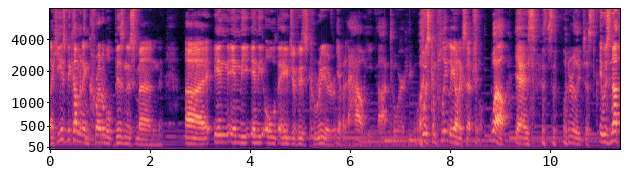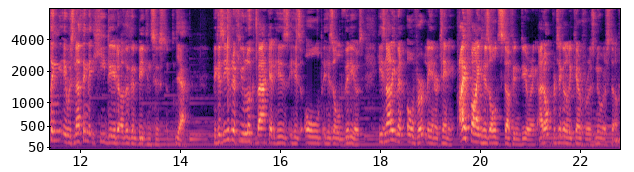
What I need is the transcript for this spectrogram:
Like he has become an incredible businessman uh, in in the in the old age of his career. Yeah, but how he got to where he was. Was completely unexceptional. well, yeah, it's, it's literally just It was nothing. It was nothing that he did other than be consistent. yeah, Because even if you look back at his his old his old videos, he's not even overtly entertaining. I find his old stuff endearing. I don't particularly care for his newer stuff,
